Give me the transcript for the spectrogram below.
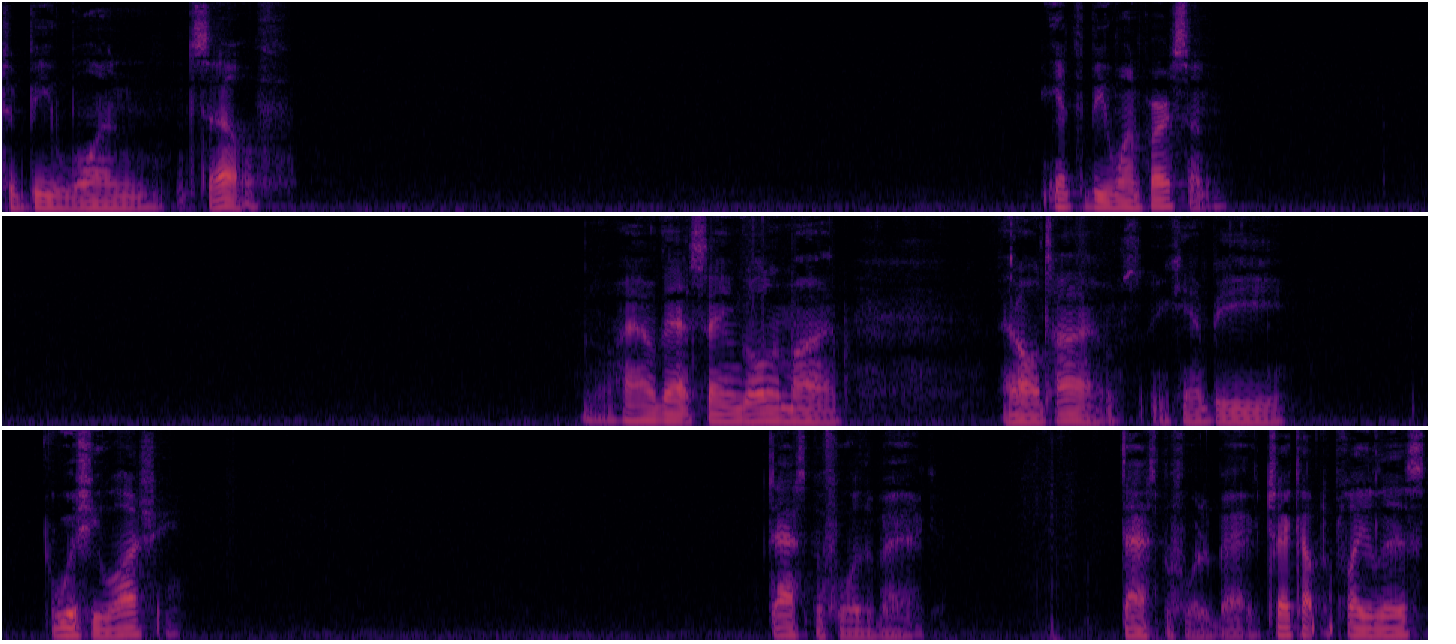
to be one self. You have to be one person. You know, have that same goal in mind at all times. You can't be wishy washy. That's before the bag. That's before the bag. Check out the playlist.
